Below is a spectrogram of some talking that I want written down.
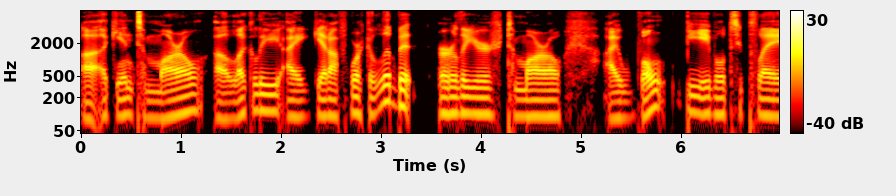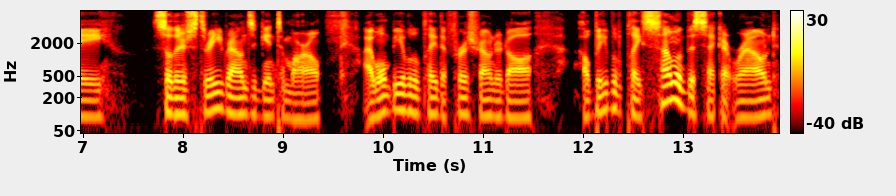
uh, again tomorrow. Uh, luckily, I get off work a little bit earlier tomorrow. I won't be able to play. So there's three rounds again tomorrow. I won't be able to play the first round at all. I'll be able to play some of the second round,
